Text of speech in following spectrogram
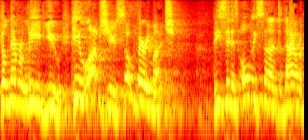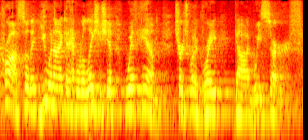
He'll never leave you. He loves you so very much. And he sent his only son to die on a cross so that you and I could have a relationship with him. Church, what a great God we serve.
